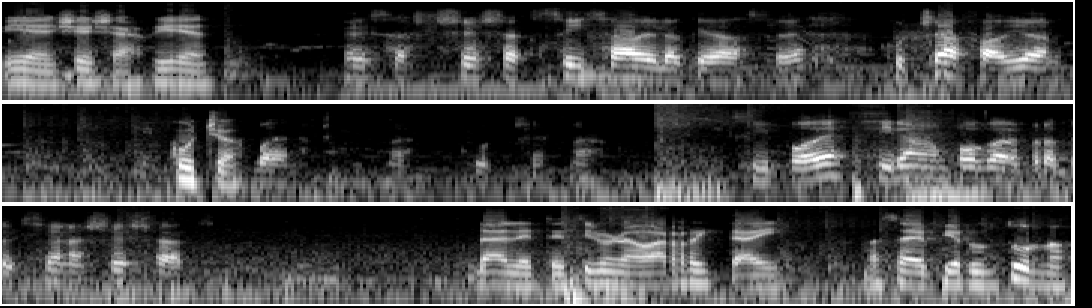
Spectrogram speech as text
Bien, Yeyas, bien. Esa Sheya sí sabe lo que hace, eh. Escuchá, Fabián. Escucho. Bueno, no escuches, no. Si podés tirar un poco de protección a Sheya, Dale, te tiro una barrita ahí. Vas a ver, pierdo un turno.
